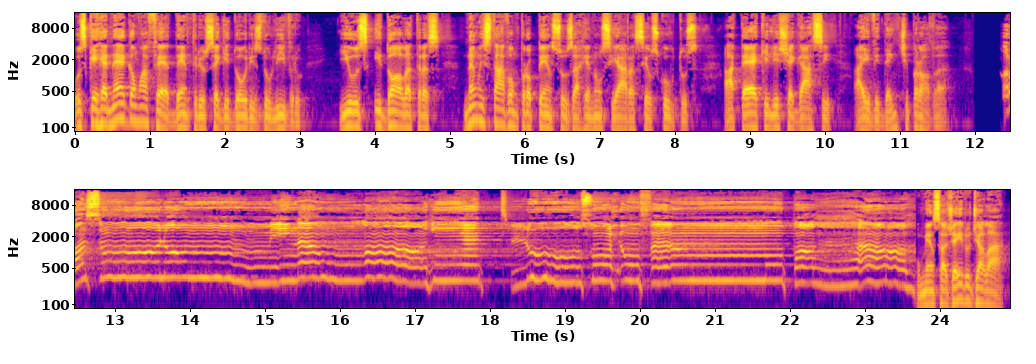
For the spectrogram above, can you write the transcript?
Os que renegam a fé dentre os seguidores do livro e os idólatras não estavam propensos a renunciar a seus cultos até que lhes chegasse a evidente prova. O mensageiro de Alá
